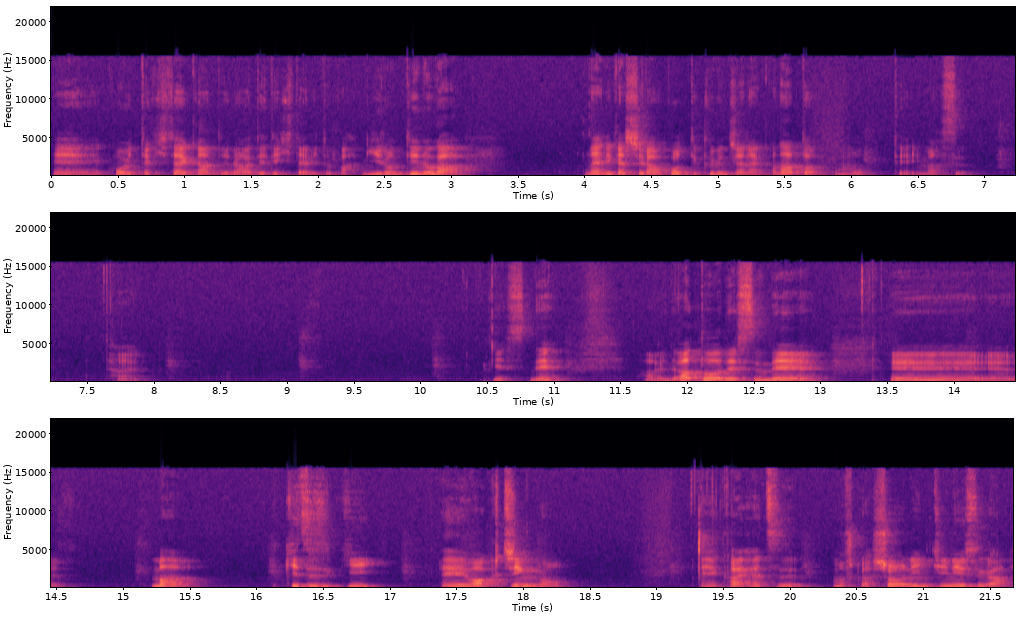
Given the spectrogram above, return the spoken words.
えー、こういった期待感というのが出てきたりとか議論というのが何かしら起こってくるんじゃないかなと思っています。はい。ですね。はい、であとはですね、えー、まあ引き続き、えー、ワクチンの、えー、開発もしくは承認っていうニュースが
